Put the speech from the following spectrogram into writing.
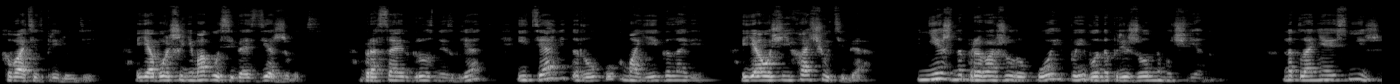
Хватит прелюдий. Я больше не могу себя сдерживать. Бросает грозный взгляд и тянет руку к моей голове. Я очень хочу тебя. Нежно провожу рукой по его напряженному члену. Наклоняюсь ниже,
